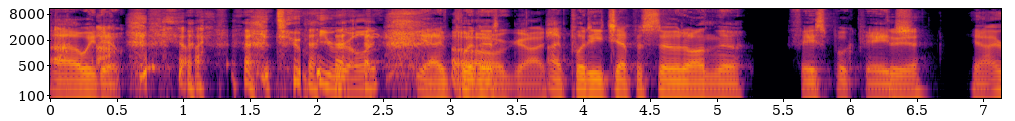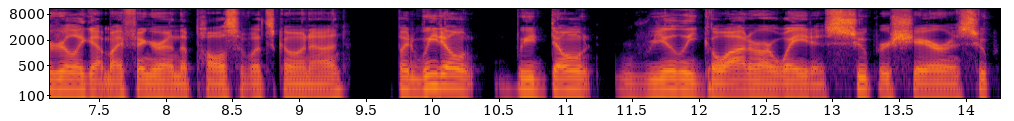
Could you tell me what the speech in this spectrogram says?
uh, we do. do we really? Yeah, I put oh it. gosh, I put each episode on the Facebook page. Yeah, I really got my finger on the pulse of what's going on. But we don't we don't really go out of our way to super share and super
